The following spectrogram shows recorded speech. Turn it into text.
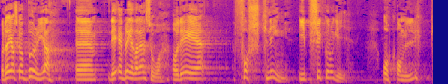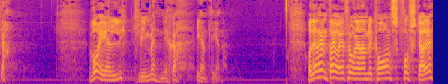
Och där jag ska börja, eh, det är bredare än så. Och det är forskning i psykologi och om lycka. Vad är en lycklig människa egentligen? Och där hämtar jag ifrån en amerikansk forskare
